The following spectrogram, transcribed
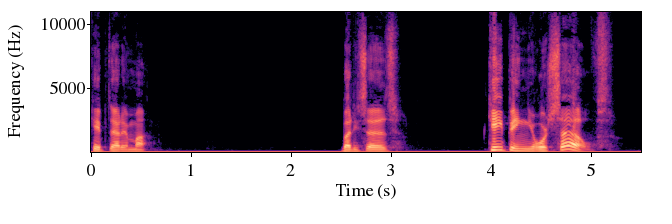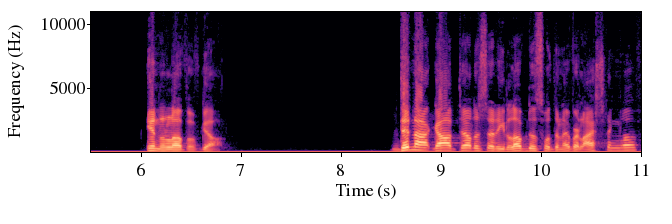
Keep that in mind. But he says, keeping yourselves in the love of God. Did not God tell us that He loved us with an everlasting love?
